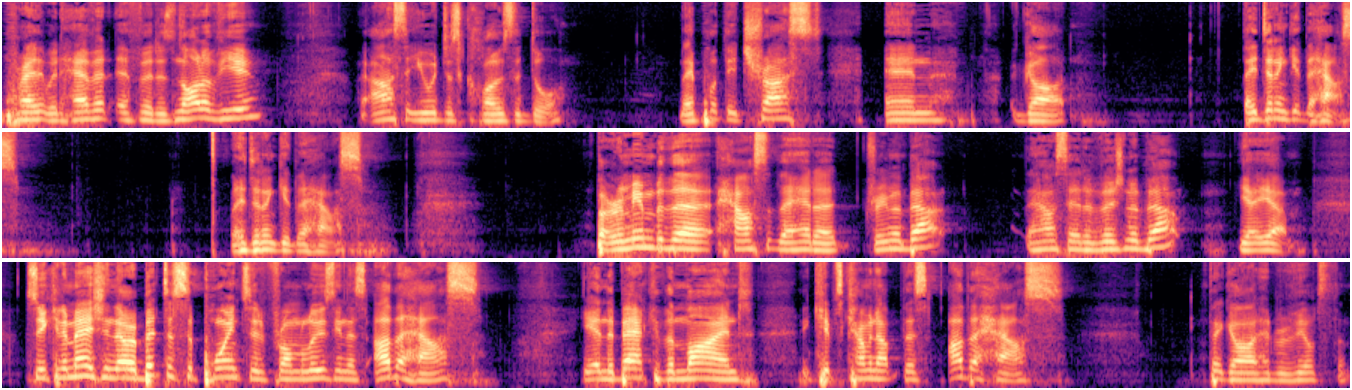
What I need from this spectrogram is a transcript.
pray that we'd have it. If it is not of you, I ask that you would just close the door. They put their trust in God. They didn't get the house. They didn't get the house. But remember the house that they had a dream about? The house they had a vision about? Yeah, yeah. So you can imagine they were a bit disappointed from losing this other house. Yet in the back of the mind, it keeps coming up this other house that God had revealed to them.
